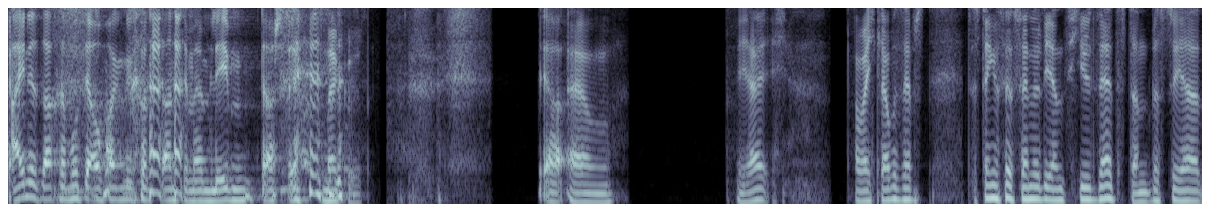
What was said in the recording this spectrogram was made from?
Eine Sache muss ja auch mal eine Konstante in meinem Leben darstellen. Na gut. Ja, Ähm, ja, ich, aber ich glaube selbst, das Ding ist jetzt, wenn du dir ein Ziel setzt, dann bist du ja,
